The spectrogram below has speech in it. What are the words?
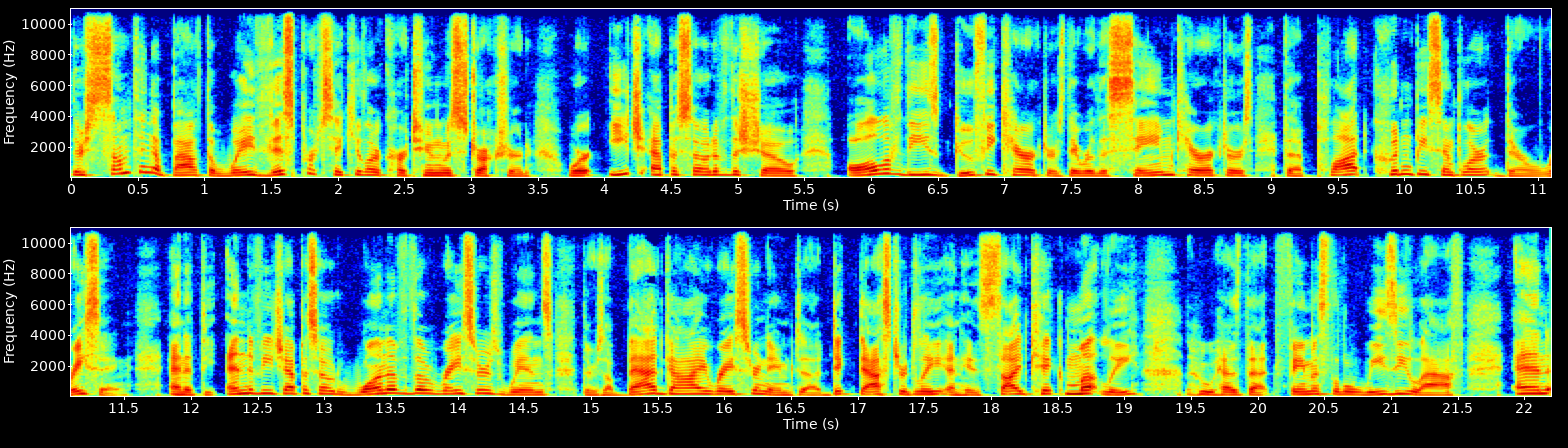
there's something about the way this particular cartoon cartoon was structured, where each episode of the show, all of these goofy characters, they were the same characters. The plot couldn't be simpler. They're racing. And at the end of each episode, one of the racers wins. There's a bad guy racer named uh, Dick Dastardly and his sidekick Muttley, who has that famous little wheezy laugh. And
